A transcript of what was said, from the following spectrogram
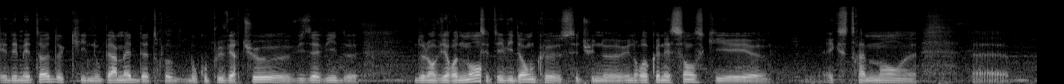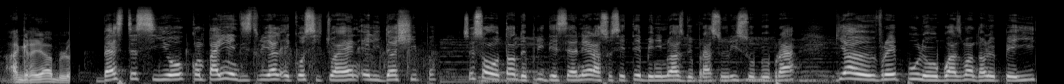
des méthodes qui nous permettent d'être beaucoup plus vertueux vis-à-vis de, l'environnement. C'est évident que c'est une, reconnaissance qui est euh, extrêmement agréable. Best CEO, compagnie industrielle éco-citoyenne et leadership, ce sont autant de prix décernés à la société béninoise de brasserie Sobebra qui a œuvré pour le reboisement dans le pays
